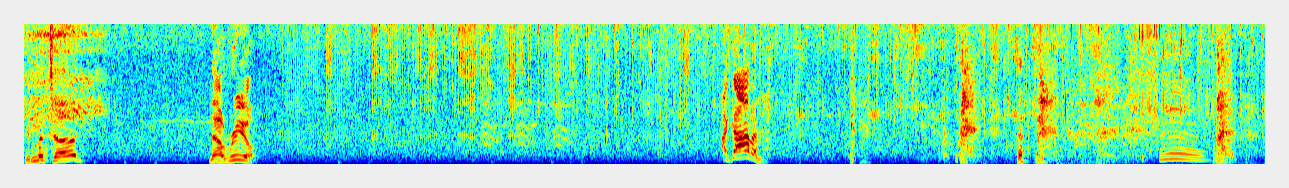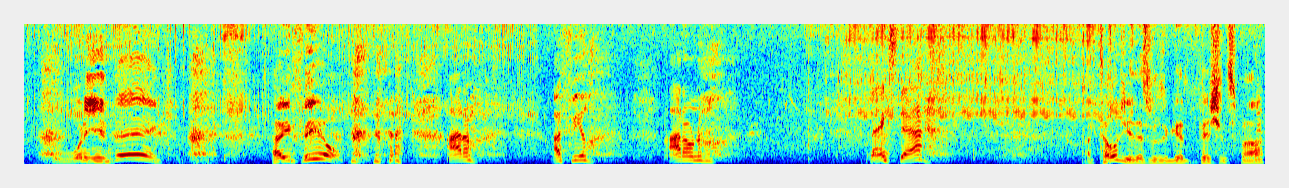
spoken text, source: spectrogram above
Give him a tug. Now reel. I got him. What do you think? How you feel? I don't... I feel... I don't know. Thanks, Dad. I told you this was a good fishing spot.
